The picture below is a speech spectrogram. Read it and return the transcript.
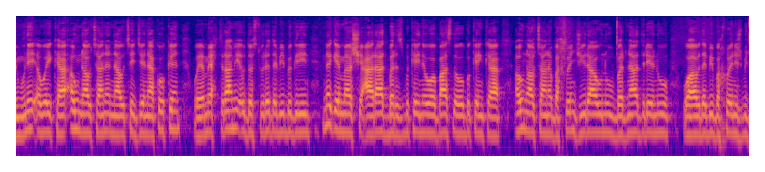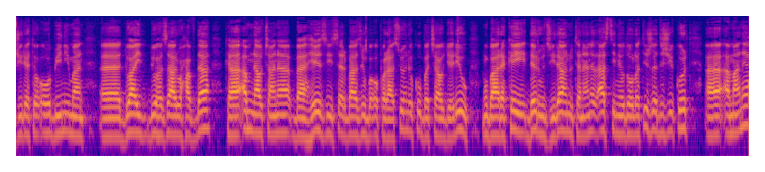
نمونەی ئەوەی کە ئەو ناوچانە ناوچەی جێناکۆکن و ئێمە ئیحترامی ئەو دەستورە دەبی بگرین، نەک ئێمە شیعارات بەرز بکەینەوە باس لەوە بکەین کە ئەو ناوچانە بە خوێن گیراون و بەرنادرێن و و دەبی بە خوێنیش بگیرێتەوە، ئەوە بینیمان دوای دوو هەزار و حەڤدە، کە ئەم ناوچانە بە هێزی سەربازی و بە ئۆپەراسیۆنێک و بە چاودێری و موبارەکەی دەر و جیران و تەنانەت ئاستی نێودەوڵەتیش لە دژی کورد ئەمانە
